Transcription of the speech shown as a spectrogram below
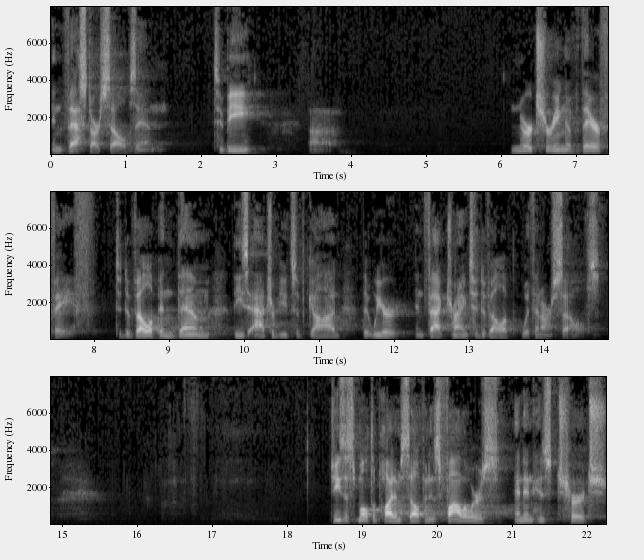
invest ourselves in, to be uh, nurturing of their faith, to develop in them these attributes of God that we are, in fact, trying to develop within ourselves. Jesus multiplied himself and his followers and in his church,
